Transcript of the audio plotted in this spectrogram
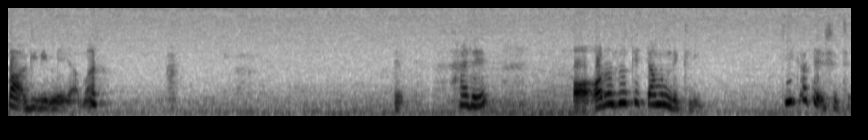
পাগলি মেয়ে আমার। হ্যাঁ রে অরণ্যকে কেমন দেখলি? কি কাজে এসেছে?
